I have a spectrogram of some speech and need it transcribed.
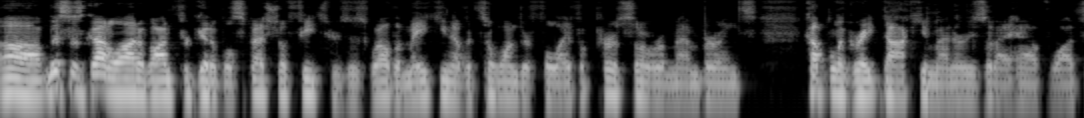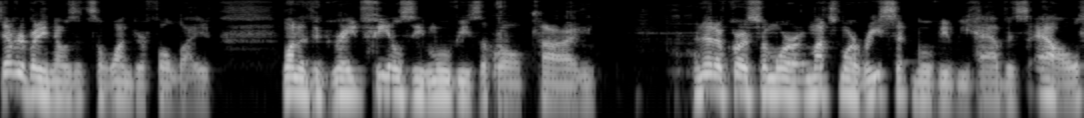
uh, this has got a lot of unforgettable special features as well. The making of It's a Wonderful Life, a personal remembrance, a couple of great documentaries that I have watched. Everybody knows It's a Wonderful Life, one of the great feelsy movies of all time. And then, of course, a more much more recent movie we have is Elf.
